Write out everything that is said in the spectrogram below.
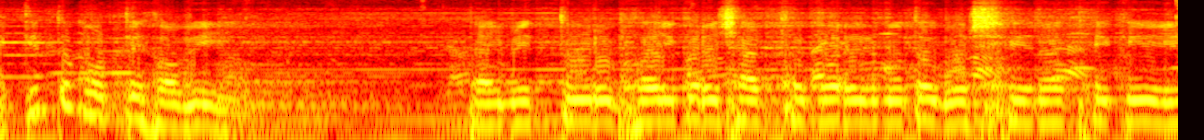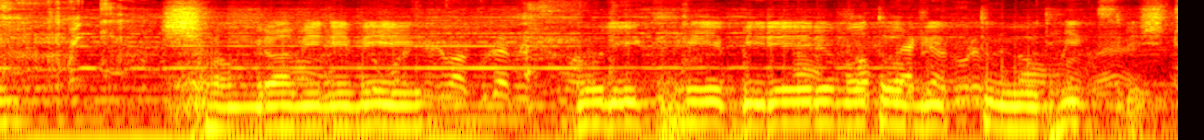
একদিন তো মরতে হবেই। তাই মৃত্যুর ভয় করে স্বার্থপরের মতো বসে না থেকে সংগ্রামে নেমে গলি খেয়ে বীরের মতো মৃত্যু অধিক শ্রেষ্ঠ।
